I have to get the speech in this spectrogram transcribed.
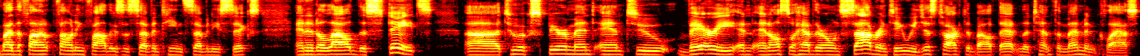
by the founding fathers of 1776, and it allowed the states uh, to experiment and to vary and, and also have their own sovereignty. We just talked about that in the 10th Amendment class.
